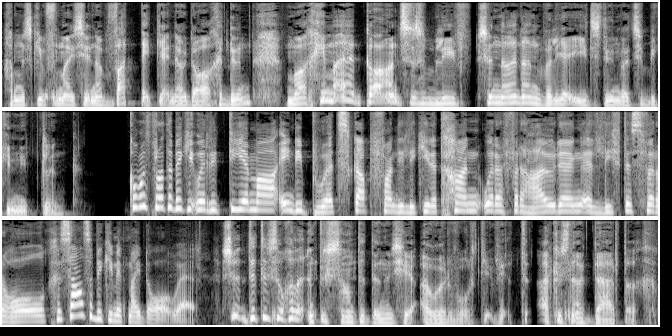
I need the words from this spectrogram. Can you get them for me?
gaan miskien vir my sê nou wat het jy nou daar gedoen? Maar gee my 'n kans asseblief. So nou dan wil jy iets doen wat so bietjie nuut klink. Kom ons praat 'n bietjie oor die tema en die boodskap van die liedjie. Dit gaan oor 'n verhouding, 'n liefdesverhaal. Gesels 'n bietjie met my daaroor. So dit is nogal 'n interessante ding as jy ouer word, jy weet. Ek is nou 30.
